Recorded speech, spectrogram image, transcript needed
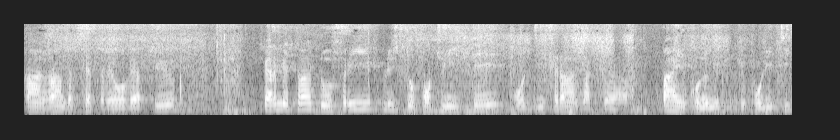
qu'engendre cette réouverture permettra d'offrir plus d'opportunités aux différents acteurs, tant économiques que politiques,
